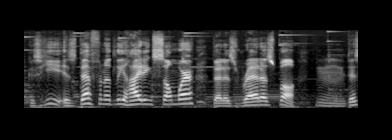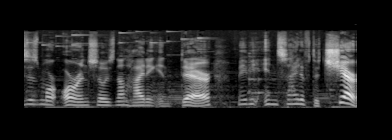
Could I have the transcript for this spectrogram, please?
because he is definitely hiding somewhere that is red as well. Hmm, this is more orange, so he's not hiding in there. Maybe inside of the chair.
